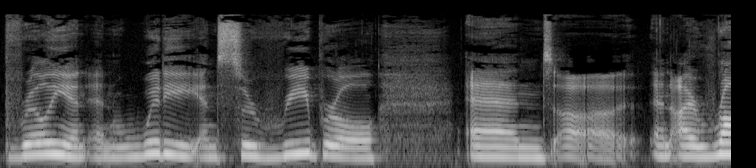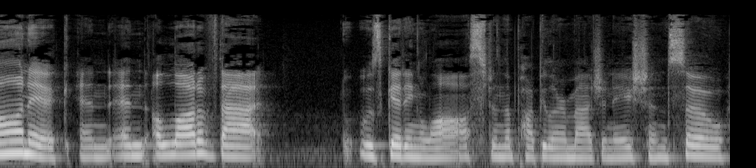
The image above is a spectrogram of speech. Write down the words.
brilliant and witty and cerebral and uh, and ironic and and a lot of that was getting lost in the popular imagination. So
